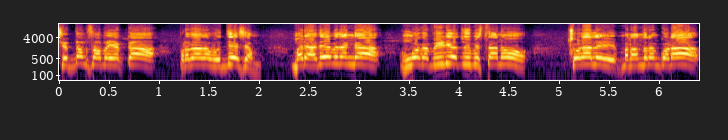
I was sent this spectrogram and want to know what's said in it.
సిద్ధం సభ యొక్క ప్రధాన ఉద్దేశం. మరి అదేవిధంగా ఇంకొక వీడియో చూపిస్తాను. చూడాలి మనందరం కూడా.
